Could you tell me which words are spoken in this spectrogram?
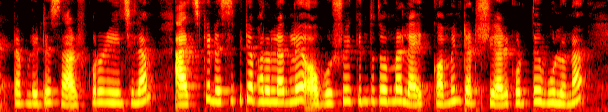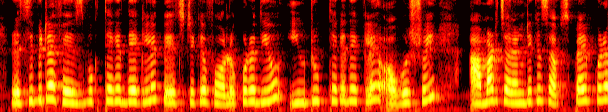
একটা প্লেটে সার্ভ করে নিয়েছিলাম। আজকের রেসিপিটা ভালো লাগলে অবশ্যই কিন্তু তোমরা লাইক কমেন্ট আর শেয়ার করতে ভুলো না। রেসিপিটা ফেসবুক থেকে দেখলে পেজটিকে ফলো করে দিও। ইউটিউব থেকে দেখলে অবশ্যই আমার চ্যানেলটিকে সাবস্ক্রাইব করে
